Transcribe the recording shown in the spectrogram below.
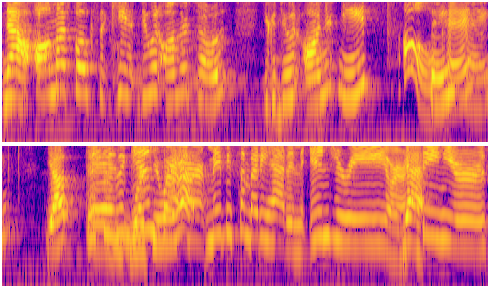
Now, all my folks that can't do it on their toes, you can do it on your knees. Oh, Same okay. thing. Yep. This and is work again your for our, maybe somebody had an injury or Yes. seniors.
